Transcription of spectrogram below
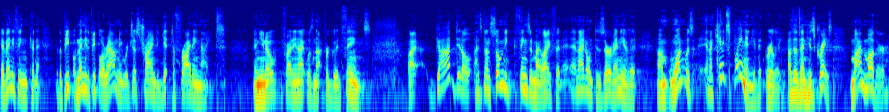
If anything, the people, many of the people around me were just trying to get to Friday night. And you know, Friday night was not for good things. I, God did a, has done so many things in my life, and, and I don't deserve any of it. Um, one was, and I can't explain any of it really, other than His grace. My mother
